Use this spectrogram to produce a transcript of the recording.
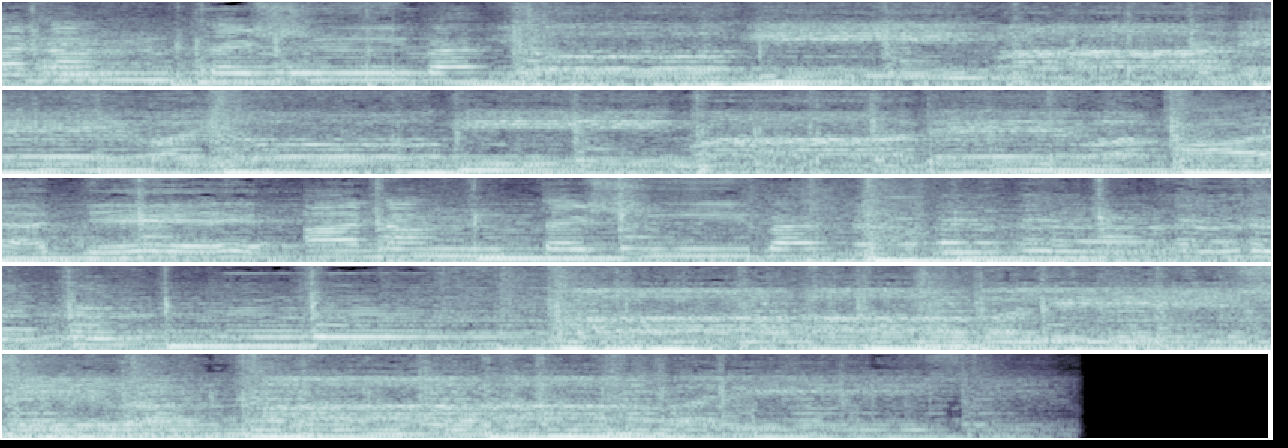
अनन्त शिव आय ते अनन्त शिव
